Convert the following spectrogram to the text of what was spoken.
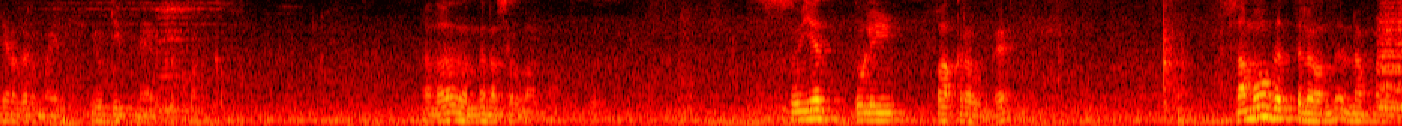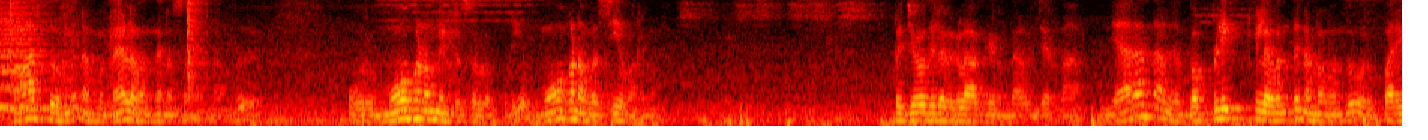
ஜனதர்மை யூடியூப் நேர்களுக்கு வணக்கம். அதாவது வந்து என்ன சொல்லலாம்? சுய தொழில் பார்க்குறவங்க சமூகத்தில் வந்து நம்மளை பார்த்து வந்து நம்ம மேலே வந்து என்ன சொல்லணும்னா வந்து ஒரு மோகனம் என்று சொல்லக்கூடிய மோகன வசியம் வரணும். இப்போ ஜோதிடர்களாக இருந்தாலும் சரி தான் யாராக இருந்தாலும் சரி பப்ளிக்கில் வந்து நம்ம வந்து ஒரு பரி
